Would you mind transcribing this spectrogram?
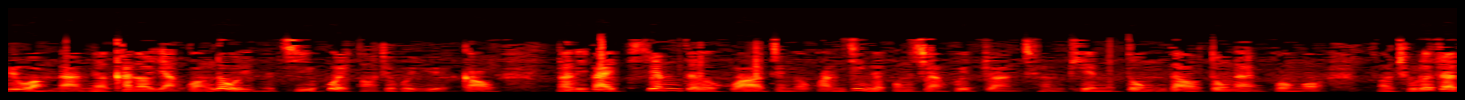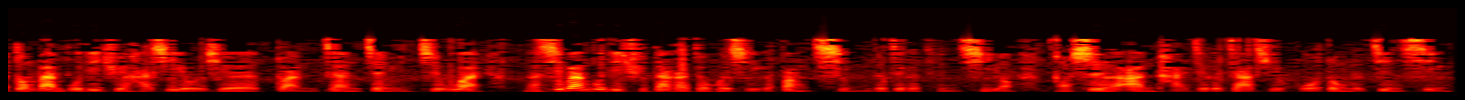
越往南呢，看到阳光露脸的机会啊，就会越高。那礼拜天的话，整个环境的风向会转成偏东到东南风哦。啊，除了在东半部地区还是有一些短暂阵雨之外，那西半部地区大概都会是一个放晴的这个天气哦。啊，适合安排这个假期活动的进行。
